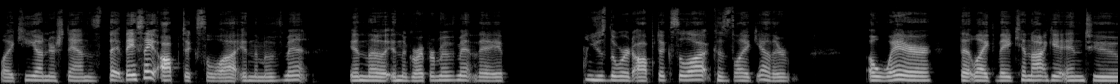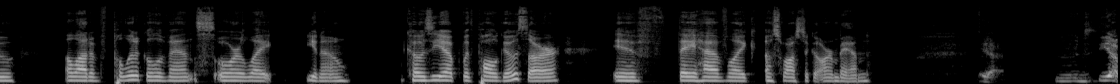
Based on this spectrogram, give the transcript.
Like he understands they, they say optics a lot in the movement, in the in the Groyper movement. They use the word optics a lot because like, yeah, they're aware that like they cannot get into a lot of political events or like, you know, cozy up with Paul Gosar if they have like a swastika armband. Yeah. Yeah,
